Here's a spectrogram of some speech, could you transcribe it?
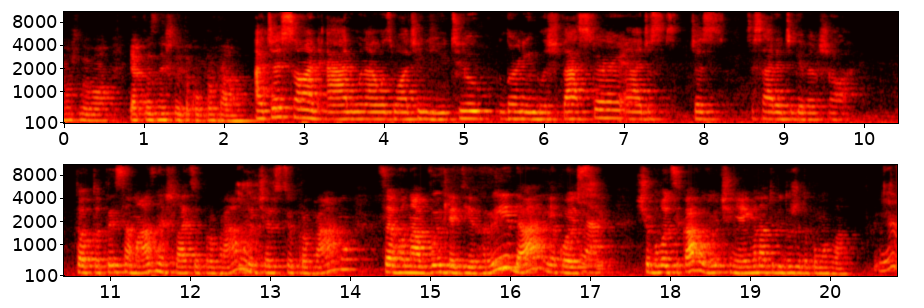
можливо, як ви знайшли таку програму? I just saw an ad when I was watching YouTube, learn English faster, and I just just decided to give it a shot. Тобто ти сама знайшла цю програму, і через цю програму це вона в вигляді гри, да, якоїсь, Так. що було цікаво вивчення, і вона тобі дуже допомогла. Yeah.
